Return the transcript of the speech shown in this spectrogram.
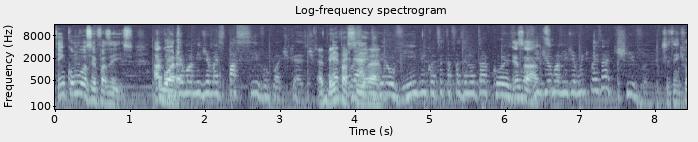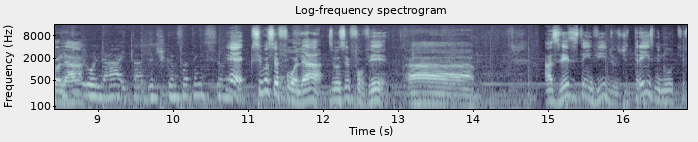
Tem como você fazer isso. Agora, é uma mídia mais passiva o podcast. é bem É passivo, verdade. Você é. ouvindo enquanto você tá fazendo outra coisa. Exato. O vídeo é uma mídia muito mais ativa. você tem que olhar. Tem que olhar e tá dedicando sua atenção. É, se você for olhar, se você for ver, ah, às vezes tem vídeos de 3 minutos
